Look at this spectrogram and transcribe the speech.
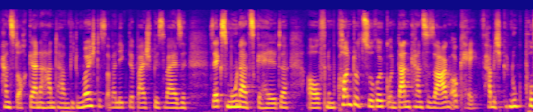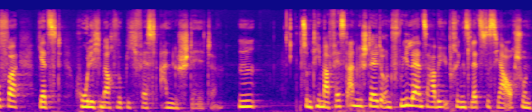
kannst du auch gerne handhaben, wie du möchtest, aber leg dir beispielsweise sechs Monatsgehälter auf einem Konto zurück und dann kannst du sagen, okay, jetzt habe ich genug Puffer, jetzt hole ich mir auch wirklich Festangestellte. Hm. Zum Thema Festangestellte und Freelancer habe ich übrigens letztes Jahr auch schon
